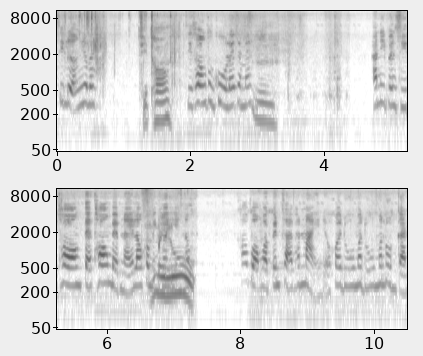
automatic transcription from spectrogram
สีเหลืองใช่ไหมสีทอง สีทองทั้งคู่เลยใช่ไหมอืมอันนี้เป็นสีทองแต่ทองแบบไหนเราก็ไม่เคไม่ยรู้เห็นเนาะเขา บอกว่าเป็นสายพันธุ์ใหม่ เดี๋ยวค่อยดูมาดูมาลุ้นกัน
